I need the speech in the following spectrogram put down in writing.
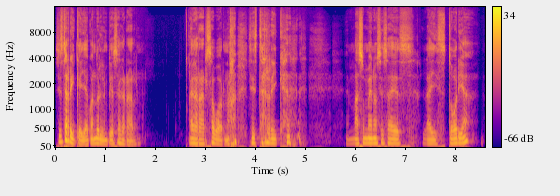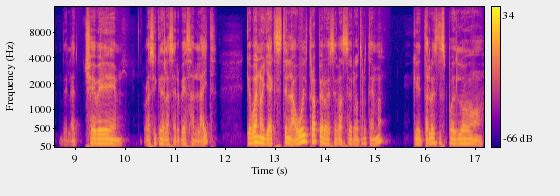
Sí está rica ya cuando le empieza a agarrar agarrar sabor, ¿no? Sí está rica. Más o menos esa es la historia de la chévere, ahora sí que de la cerveza light. Que bueno, ya existe en la ultra, pero ese va a ser otro tema. Que tal vez después lo,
